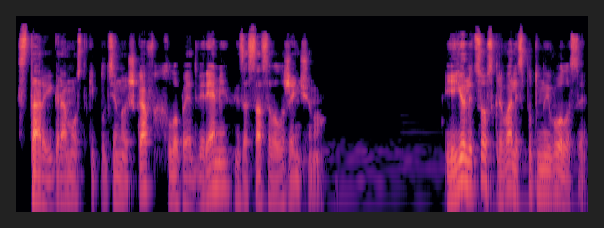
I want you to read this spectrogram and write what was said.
Старый громоздкий платяной шкаф, хлопая дверями, засасывал женщину. Ее лицо скрывали спутанные волосы,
